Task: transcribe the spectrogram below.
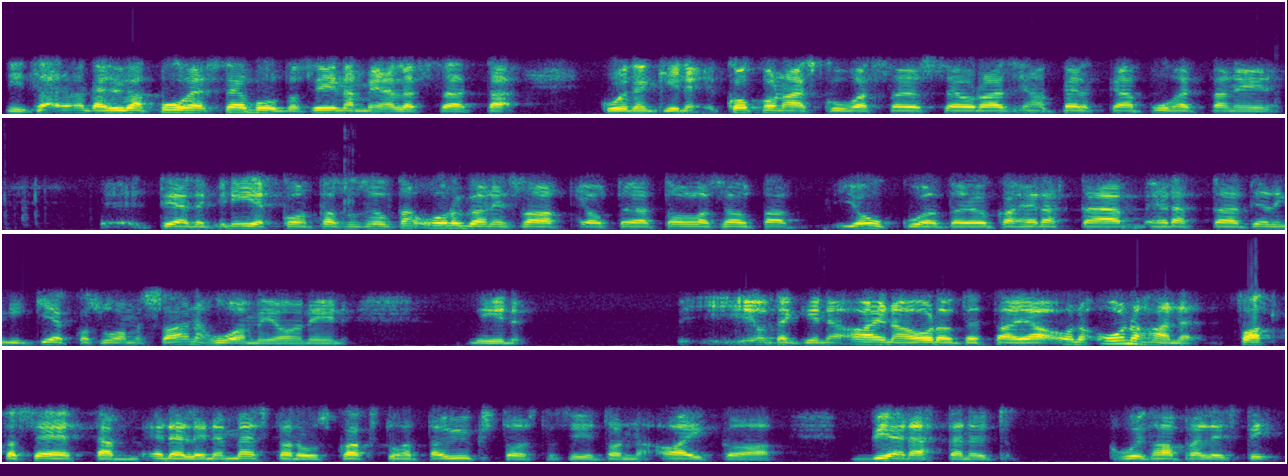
niin se on aika hyvä puhe Sebulta siinä mielessä, että kuitenkin kokonaiskuvassa, jos seuraisi ihan pelkkää puhetta, niin tietenkin IFK on tasoiselta organisaatiolta ja tuollaiselta joukkueelta, joka herättää, herättää tietenkin Kiekko Suomessa aina huomioon, niin, niin jotenkin aina odotetaan. Ja on, onhan fakta se, että edellinen mestaruus 2011, siitä on aikaa vierähtänyt huithapelisti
